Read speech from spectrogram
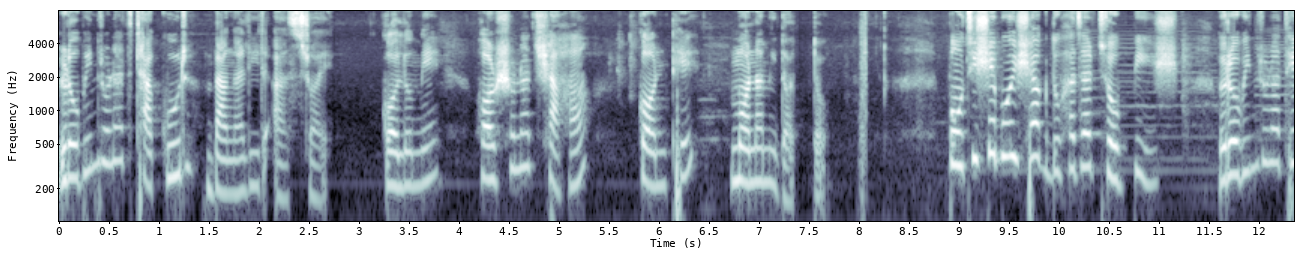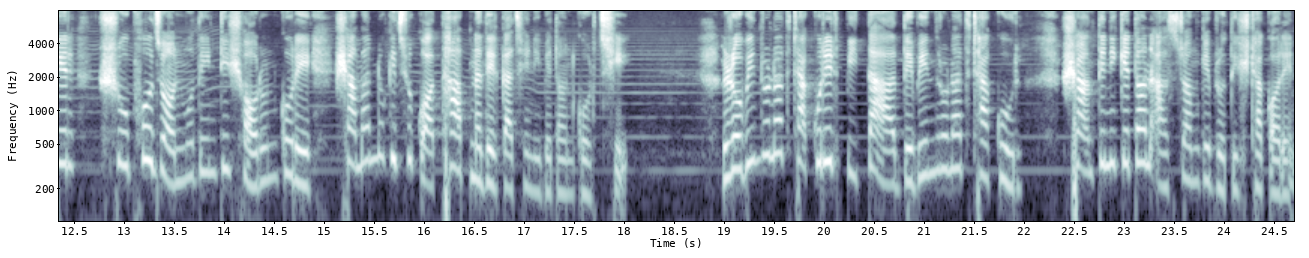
রবীন্দ্রনাথ ঠাকুর বাঙালির আশ্রয়। কলমে হর্ষনাথ সাহা, কণ্ঠে মনামি দত্ত। পঁচিশে বৈশাখ দু হাজার চব্বিশ রবীন্দ্রনাথের শুভ জন্মদিনটি স্মরণ করে সামান্য কিছু কথা আপনাদের কাছে নিবেদন করছি। রবীন্দ্রনাথ ঠাকুরের পিতা দেবেন্দ্রনাথ ঠাকুর শান্তিনিকেতন আশ্রমকে প্রতিষ্ঠা করেন।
